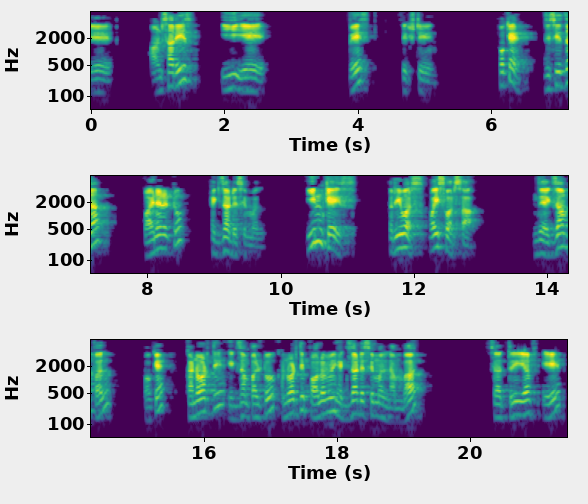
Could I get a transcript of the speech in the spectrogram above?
a. Answer is ea base 16 okay this is the binary to hexadecimal. In case reverse vice versa. In the example okay convert the example to convert the following hexadecimal number so 3fa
